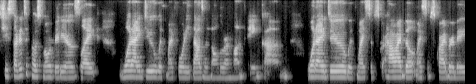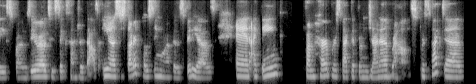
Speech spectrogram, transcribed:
she started to post more videos like what I do with my $40,000 a month income, what I do with my subscribe, how I built my subscriber base from zero to 600,000. You know, she started posting more of those videos. And I think from her perspective, from Jenna Brown's perspective,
